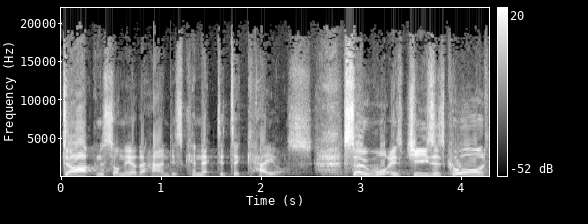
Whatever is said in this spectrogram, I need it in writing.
Darkness, on the other hand, is connected to chaos. So, what is Jesus called?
